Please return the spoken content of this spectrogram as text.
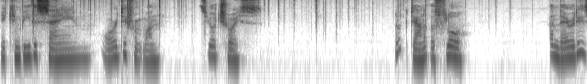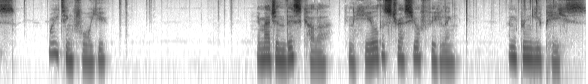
It can be the same or a different one. It's your choice. Look down at the floor, and there it is, waiting for you. Imagine this colour can heal the stress you're feeling and bring you peace.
